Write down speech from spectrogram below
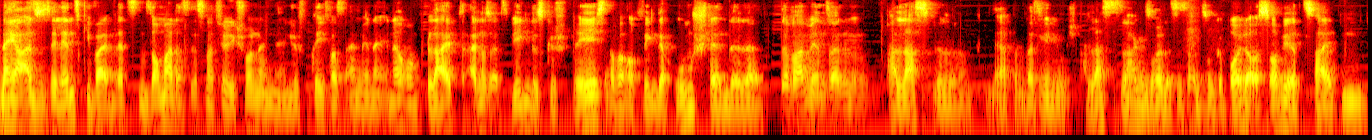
Naja, also Zelensky war im letzten Sommer, das ist natürlich schon ein Gespräch, was einem in Erinnerung bleibt. Einerseits wegen des Gesprächs, aber auch wegen der Umstände. Da, da waren wir in seinem Palast, also, ja, weiß ich nicht, ob ich Palast sagen soll, das ist halt so ein Gebäude aus Sowjetzeiten,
